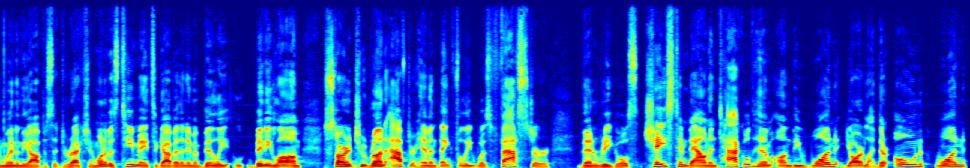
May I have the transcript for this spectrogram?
and went in the opposite direction. One of his teammates, a guy by the name of Billy, Benny Lom, started to run after him and thankfully was faster than Riegels, chased him down and tackled him on the one yard line, their own one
